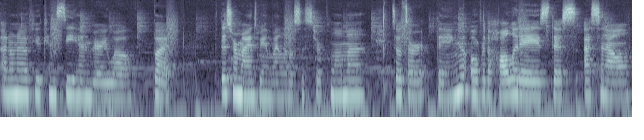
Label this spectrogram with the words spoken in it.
I don't know if you can see him very well, but this reminds me of my little sister Paloma. So it's our thing. Over the holidays, this SNL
